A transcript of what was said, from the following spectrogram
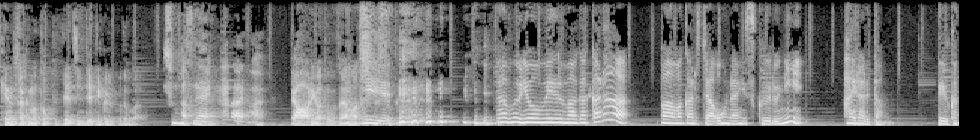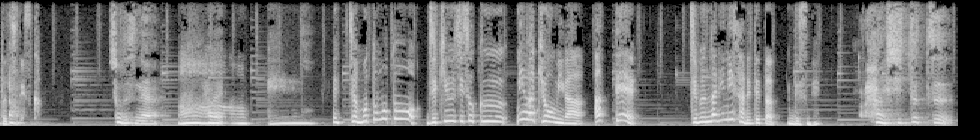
検索のトップページに出てくることが、そうですね。はい。はい。いや、ありがとうございます。いいえ。無料メルマガから、パーマカルチャーオンラインスクールに入られたっていう形ですか？そうですね。ああ、はい。へえ。じゃあもともと自給自足には興味があって、自分なりにされてたんですね。はい、しつつ、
